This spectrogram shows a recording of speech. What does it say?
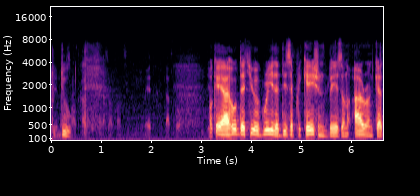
to do. Okay, I hope that you agree that this application based on IronCAD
